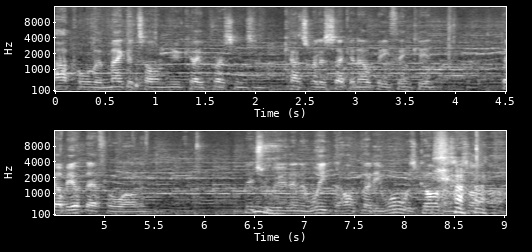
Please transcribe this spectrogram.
Apple and Megaton UK pressings and Caterpillar second LP, thinking they'll be up there for a while. And literally within a week, the whole bloody wall was gone. And I was like, oh.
